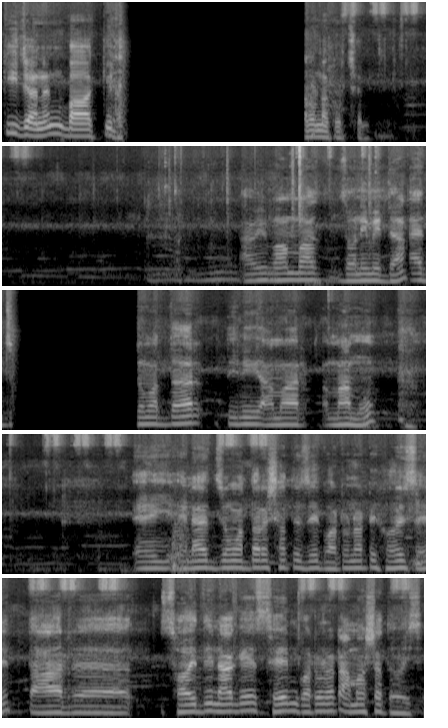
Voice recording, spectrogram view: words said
কি জানেন বা কি ধারণা করছেন? আমি মোহাম্মদ জনি মির্জা। জমাদ্দার তিনি আমার মামু। এই এনায়েত জমাদ্দারের সাথে যে ঘটনাটি হয়েছে, তার ছয় দিন আগে সেম ঘটনাটা আমার সাথে হয়েছে।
